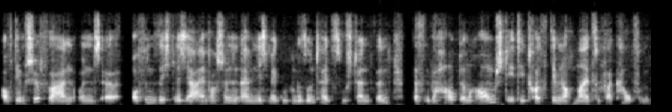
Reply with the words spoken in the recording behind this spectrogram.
auf dem Schiff waren und äh, offensichtlich ja einfach schon in einem nicht mehr guten Gesundheitszustand sind, dass überhaupt im Raum steht, die trotzdem nochmal zu verkaufen.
